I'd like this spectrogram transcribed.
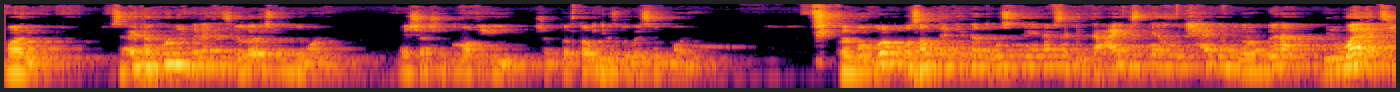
مريم ساعتها كل البنات لازم يغيروا اسمهم لمريم ماشي عشان نكون واضحين عشان ترتبط لازم تبقى اسمك مريم فالموضوع ببساطة كده تبص تلاقي نفسك أنت عايز تاخد حاجة من ربنا دلوقتي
